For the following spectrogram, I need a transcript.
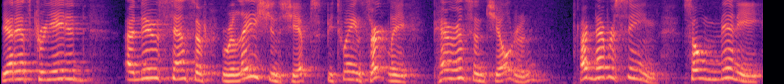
Yet it's created a new sense of relationships between certainly parents and children. I've never seen so many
